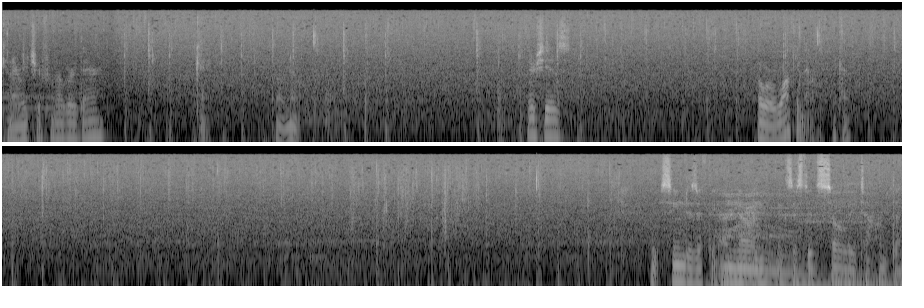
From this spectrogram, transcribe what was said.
Can I reach her from over there? Okay. Oh no. There she is. Oh, we're walking now. Okay. It seemed as if the unknown existed solely to hunt them.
